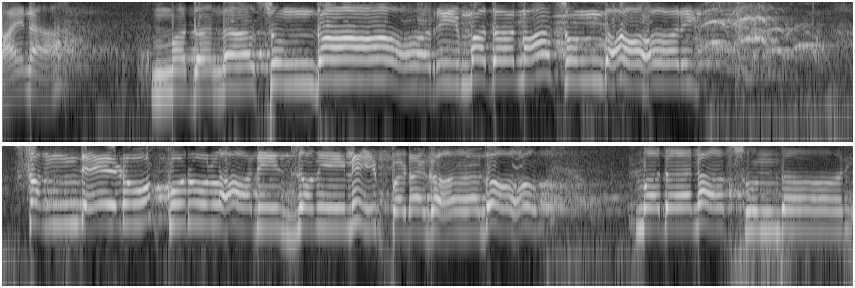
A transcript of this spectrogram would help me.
ఆయన మదన సుందారి మదన సుందారి సందేడు కురులాది జమిలి పడగాదో మదన సుందారి.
